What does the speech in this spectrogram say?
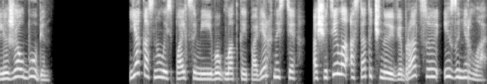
лежал бубен. Я коснулась пальцами его гладкой поверхности, ощутила остаточную вибрацию и замерла.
